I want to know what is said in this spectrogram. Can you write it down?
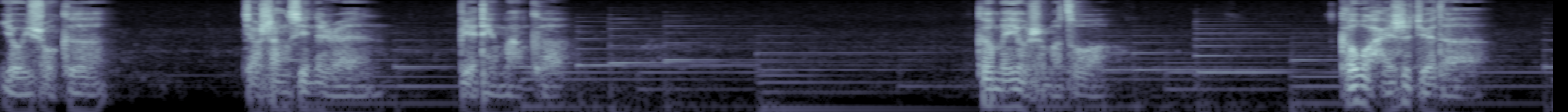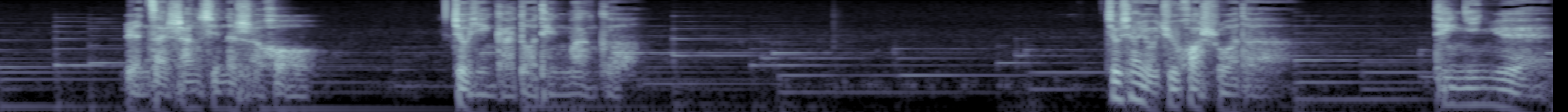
有一首歌叫《伤心的人别听慢歌》。歌没有什么错，可我还是觉得，人在伤心的时候就应该多听慢歌。就像有句话说的：“听音乐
